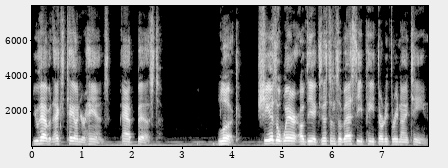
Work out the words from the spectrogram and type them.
you have an XK on your hands, at best. Look, she is aware of the existence of SCP-3319,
